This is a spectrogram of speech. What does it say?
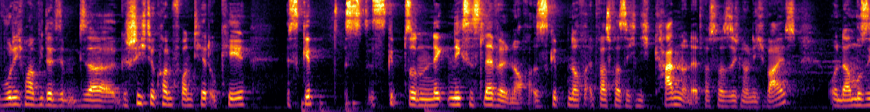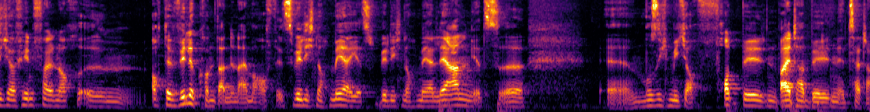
wurde ich mal wieder dieser Geschichte konfrontiert, okay, es gibt, es, es gibt so ein nächstes Level noch. Es gibt noch etwas, was ich nicht kann und etwas, was ich noch nicht weiß. Und da muss ich auf jeden Fall noch, ähm, auch der Wille kommt dann in einem auf. Jetzt will ich noch mehr, jetzt will ich noch mehr lernen, jetzt äh, äh, muss ich mich auch fortbilden, weiterbilden etc.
